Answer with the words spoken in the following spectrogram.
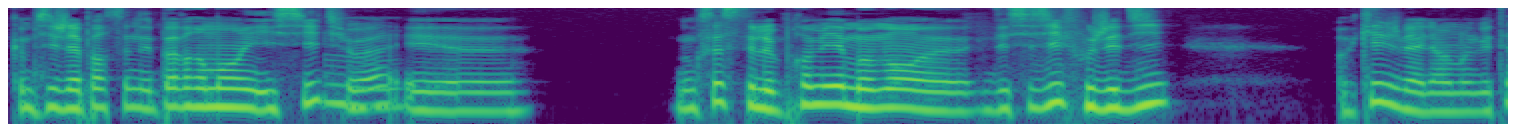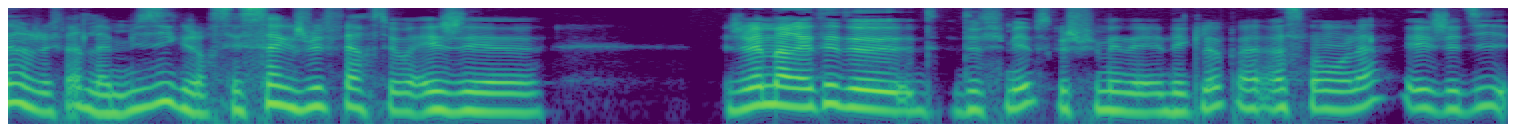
comme si j'appartenais pas vraiment ici, tu Mhm. vois. Et euh, donc ça c'était le premier moment euh, décisif où j'ai dit ok je vais aller en Angleterre, je vais faire de la musique, genre c'est ça que je vais faire, tu vois. Et j'ai euh, j'ai même arrêté de, de, de fumer parce que je fumais des, des clopes à, à ce moment-là. Et j'ai dit,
